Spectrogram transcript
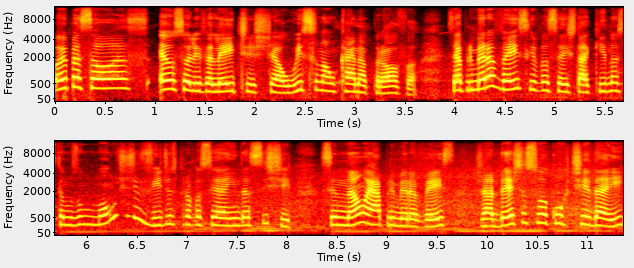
Oi pessoas, eu sou Olivia Leite e este é o Isso Não Cai na Prova. Se é a primeira vez que você está aqui, nós temos um monte de vídeos para você ainda assistir. Se não é a primeira vez, já deixa sua curtida aí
